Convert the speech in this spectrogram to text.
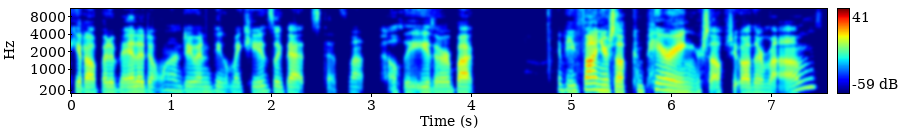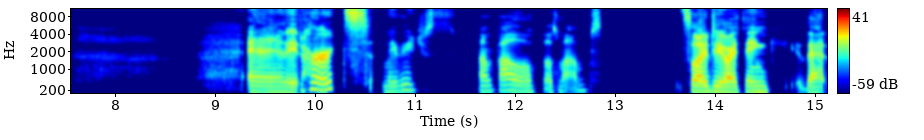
get up out of bed. I don't want to do anything with my kids. Like that's that's not healthy either. But if you find yourself comparing yourself to other moms and it hurts, maybe just unfollow those moms. So I do. I think that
